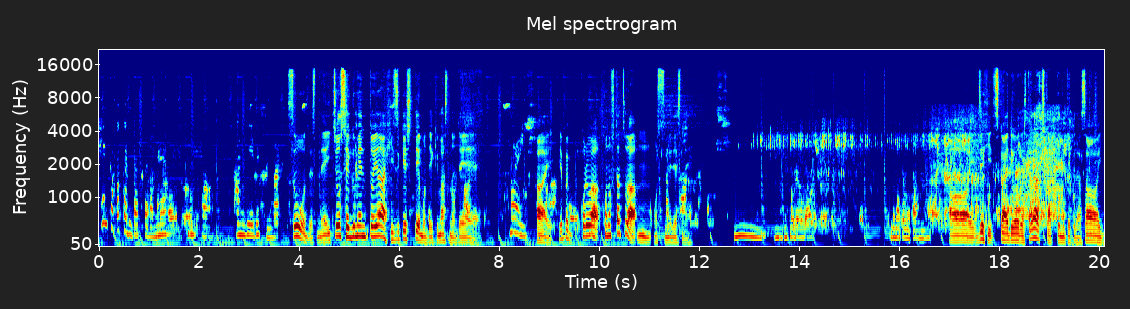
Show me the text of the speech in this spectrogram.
変化ばかりだったらね、なんか、歓迎ですね。そうですね。一応セグメントや日付指定もできますので、はい。はい。やっぱりこれは、この2つは、うん、おすすめですね。うん、なるほど。ありがとうございます。はい。ぜひ使えるようでしたら使ってみてください。はい。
